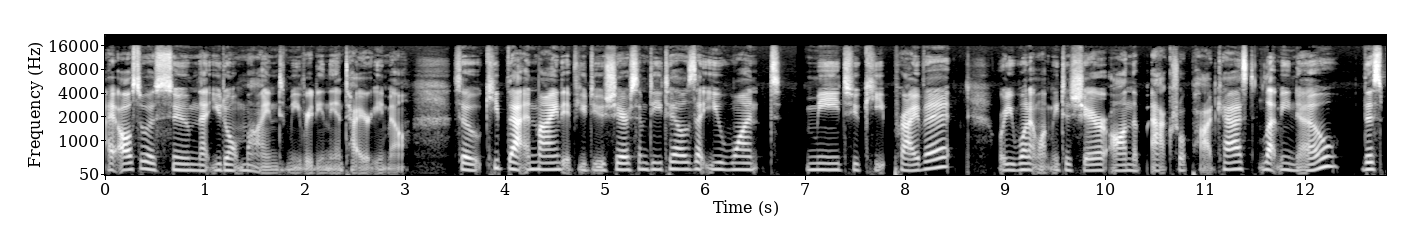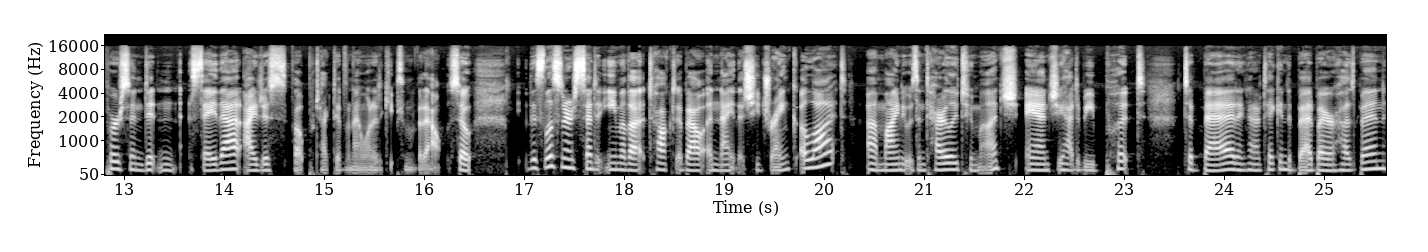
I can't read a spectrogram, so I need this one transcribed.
I also assume that you don't mind me reading the entire email. So keep that in mind if you do share some details that you want me to keep private or you wouldn't want me to share on the actual podcast, let me know. This person didn't say that. I just felt protective and I wanted to keep some of it out. So, this listener sent an email that talked about a night that she drank a lot. Uh, mind, it was entirely too much, and she had to be put to bed and kind of taken to bed by her husband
